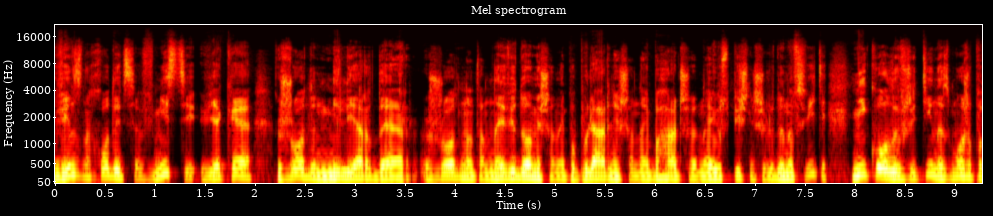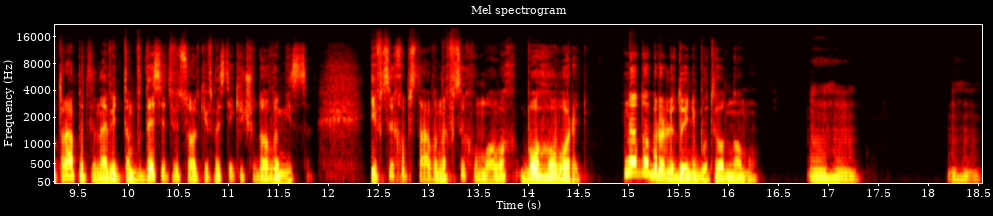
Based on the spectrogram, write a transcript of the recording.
Він знаходиться в місці, в яке жоден мільярдер, жодна там найвідоміша, найпопулярніша, найбагатша, найуспішніша людина в світі ніколи в житті не зможе потрапити навіть там в 10% настільки чудове місце. І в цих обставинах, в цих умовах Бог говорить: недобре людині бути одному. Мгм. Мгм.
